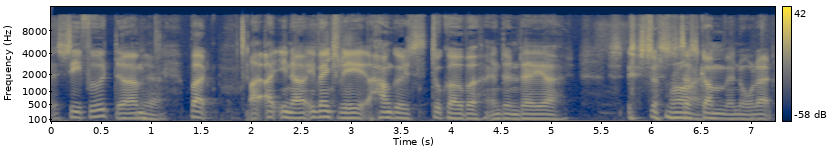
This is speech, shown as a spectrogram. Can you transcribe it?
uh, seafood. Um, Yeah. But I, I, you know, eventually hunger took over, and then they uh, just Right. succumb and all that.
